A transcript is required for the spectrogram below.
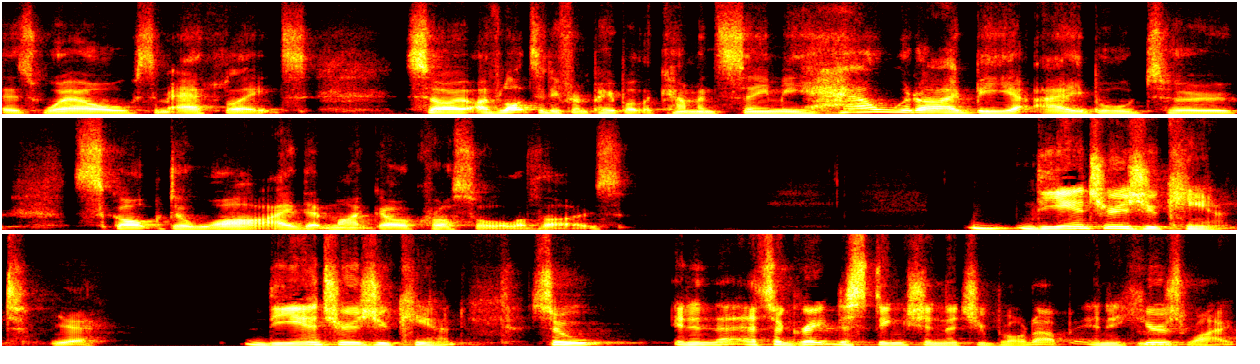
as well, some athletes. So I've lots of different people that come and see me. How would I be able to sculpt a why that might go across all of those? The answer is you can't. Yeah. The answer is you can't. So and that's a great distinction that you brought up. And here's mm. why.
